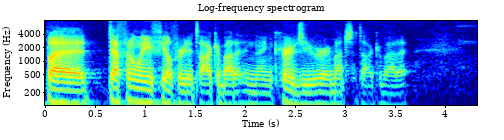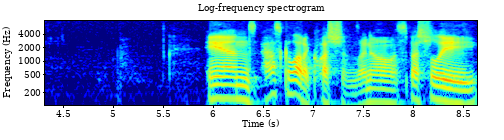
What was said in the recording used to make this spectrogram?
but definitely feel free to talk about it and I encourage you very much to talk about it. And ask a lot of questions. I know especially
